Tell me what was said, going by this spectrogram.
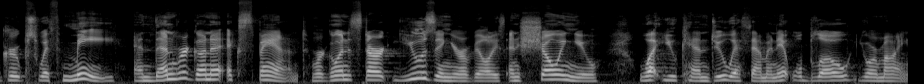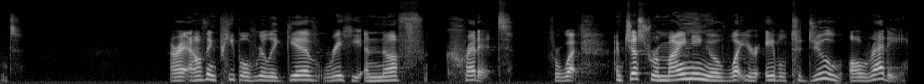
groups with me, and then we're going to expand. We're going to start using your abilities and showing you what you can do with them, and it will blow your mind. All right, I don't think people really give Reiki enough credit for what I'm just reminding you of what you're able to do already.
